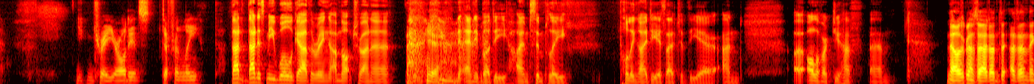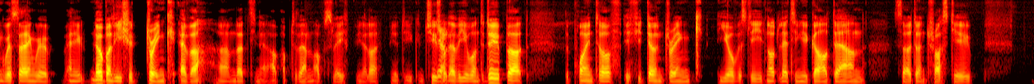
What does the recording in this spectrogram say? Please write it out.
you can create your audience differently. That that is me wool gathering. I'm not trying to Yeah. impugn anybody. I'm simply pulling ideas out of the air. And uh, Oliver, do you have? Um, No, I was going to say I don't. Th- I don't think we're saying we're any. Nobody should drink ever. Um, that's you know up, up to them. Obviously, you know, like, you, you can choose Yeah. whatever you want to do. But the point of if you don't drink, you're obviously not letting your guard down. So I don't trust you.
